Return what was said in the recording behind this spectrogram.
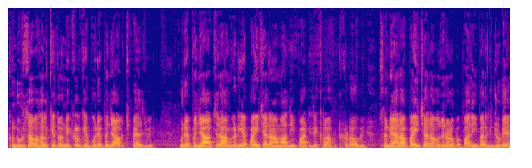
ਖੰਡੂਰ ਸਾਹਿਬ ਹਲਕੇ ਤੋਂ ਨਿਕਲ ਕੇ ਪੂਰੇ ਪੰਜਾਬ 'ਚ ਫੈਲ ਜਾਵੇ। ਪੂਰੇ ਪੰਜਾਬ 'ਚ ਰਾਮਗੜੀਆ ਭਾਈਚਾਰਾ ਆਮ ਆਦਮੀ ਪਾਰਟੀ ਦੇ ਖਿਲਾਫ ਉੱਠ ਖੜਾ ਹੋਵੇ। ਸੁਨਿਆਰਾ ਭਾਈਚਾਰਾ ਉਹਦੇ ਨਾਲ ਵਪਾਰੀ ਵਰਗ ਜੁੜਿਆ।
